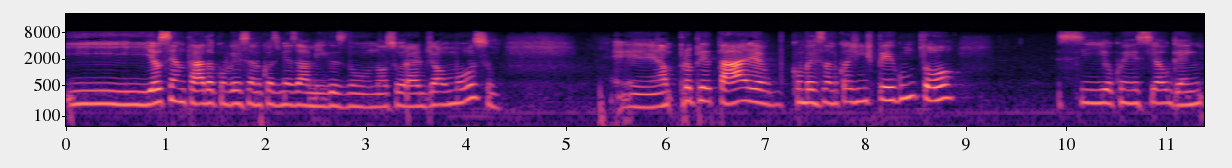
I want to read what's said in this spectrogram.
E eu sentada conversando com as minhas amigas no nosso horário de almoço, é, a proprietária conversando com a gente perguntou se eu conhecia alguém,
